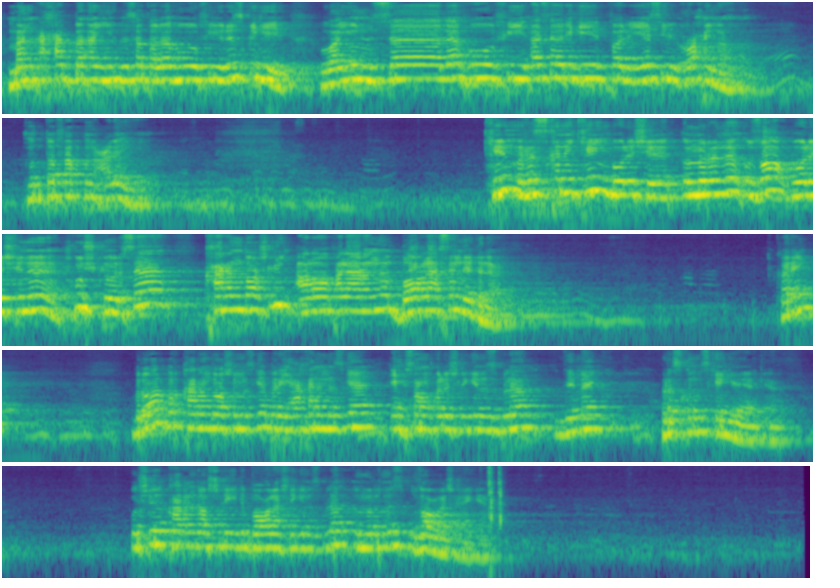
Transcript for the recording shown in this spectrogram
Man ahabba an yubsata lahu fi rizqihi va yunsa lahu fi atharihi falyasil rahimahu. Muttafaqun alayhi. Kim rizqini keng bo'lishi, umrini uzoq bo'lishini xush ko'rsa, qarindoshlik aloqalarini bog'lasin dedilar. Qarang. Biror bir qarindoshimizga, bir yaqinimizga ehson qilishligimiz bilan demak rizqimiz kengayar ekan. O'sha qarindoshlikni bog'lashligimiz bilan umrimiz uzoqlashar ekan.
